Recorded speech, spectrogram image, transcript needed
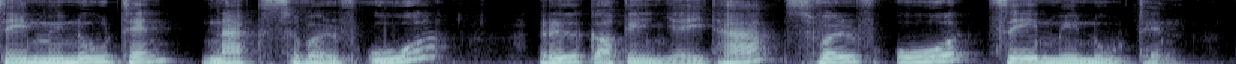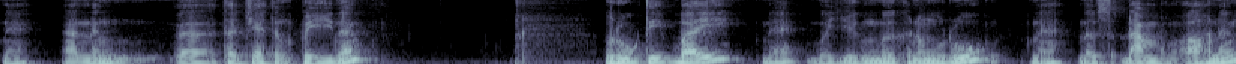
10 Minuten nach 12 Uhr ឬក៏គេនិយាយថា12 Uhr 10 Minuten ណាអាហ្នឹងថាចេះទាំងពីរហ្នឹងរូបទី3ណាបើយើងមើលក្នុងរូបណានៅស្ដាំបងអស់ហ្នឹង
